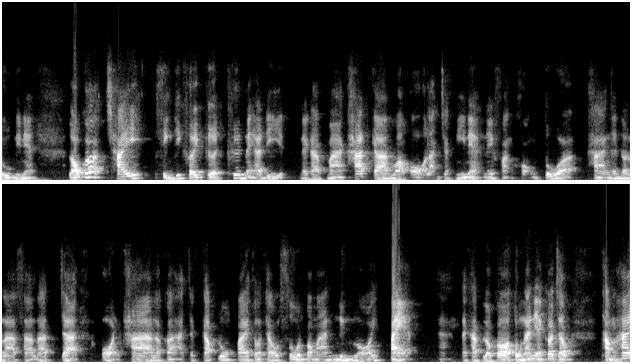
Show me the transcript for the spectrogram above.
รูปนี้เนี่ยเราก็ใช้สิ่งที่เคยเกิดขึ้นในอดีตนะครับมาคาดการว่าอ๋อหลังจากนี้เนี่ยในฝั่งของตัวค่าเงินดอลลาร์สหรัฐจะ อ่อนค่าแล้วก็อาจจะกลับลงไปแถวโซนประมาณ 108นะครับแล้วก็ตรงนั้นเนี่ยก็จะทำให้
